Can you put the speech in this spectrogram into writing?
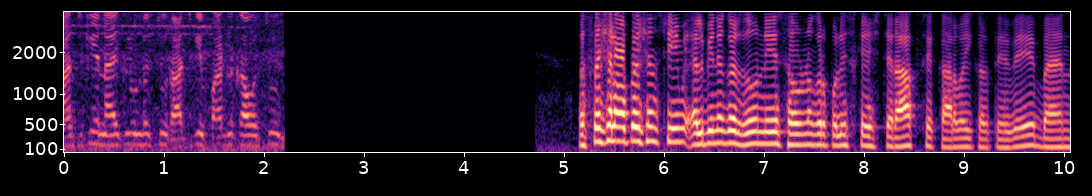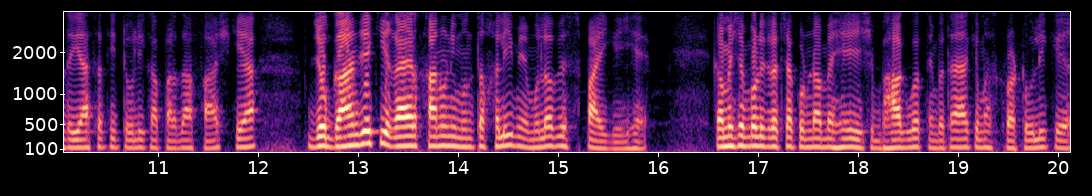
రాజకీయ నాయకులు ఉండొచ్చు రాజకీయ పార్టీలు కావచ్చు. Special operation team LB Nagar zone ने सरूनगर पुलिस के इश्तराक से कार्रवाई करते हुए बैन रियासती टोली का पर्दाफाश किया, जो गांजे की गैर कानूनी मुंतकली में मुलविस पाई गई है। कमिश्नर पुलिस रचा कुंडा महेश भागवत ने बताया कि मस्कुरा टोली के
